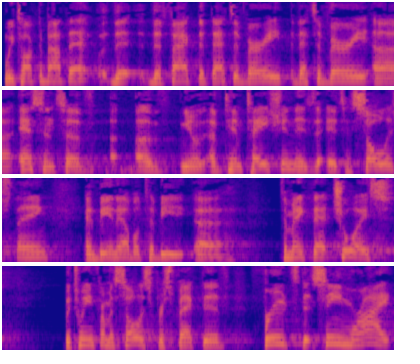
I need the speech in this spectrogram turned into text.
We talked about that, the, the fact that that's a very, that's a very, uh, essence of, of, you know, of temptation is, it's a soulish thing and being able to be, uh, to make that choice between, from a soulish perspective, fruits that seem right,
